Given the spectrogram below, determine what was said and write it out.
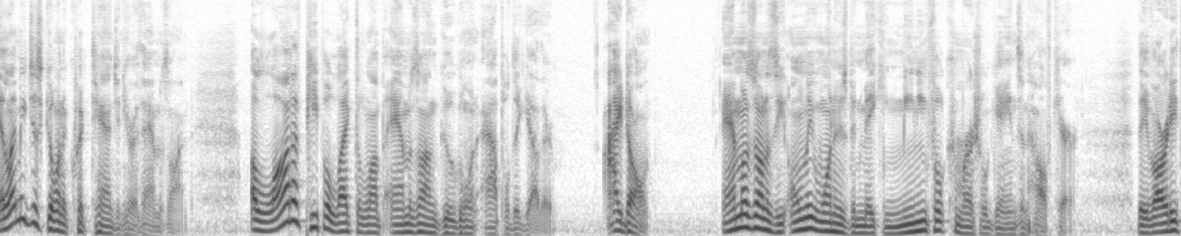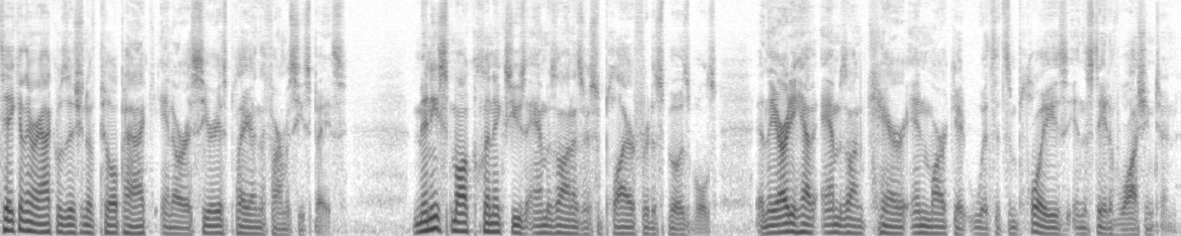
And let me just go on a quick tangent here with Amazon. A lot of people like to lump Amazon, Google, and Apple together. I don't. Amazon is the only one who's been making meaningful commercial gains in healthcare. They've already taken their acquisition of PillPack and are a serious player in the pharmacy space. Many small clinics use Amazon as their supplier for disposables, and they already have Amazon Care in market with its employees in the state of Washington.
